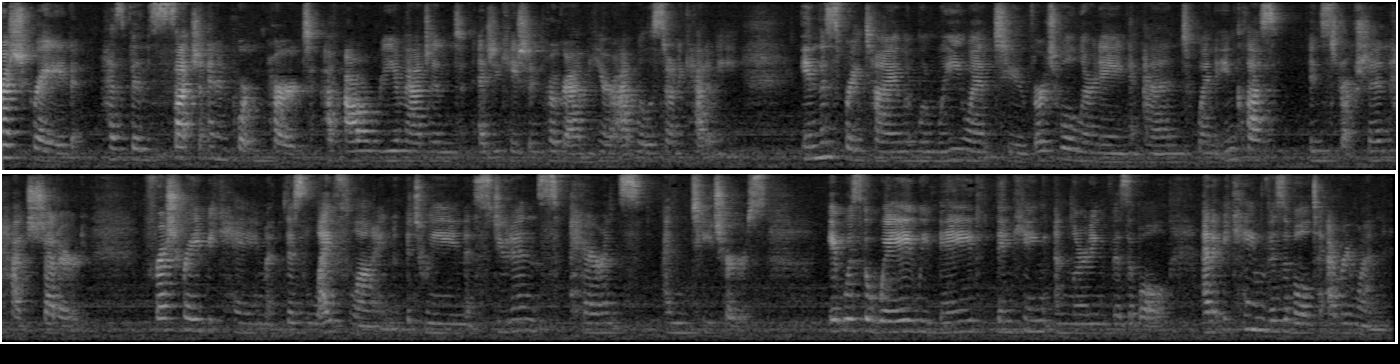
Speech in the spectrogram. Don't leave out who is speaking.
Speaker 1: FreshGrade has been such an important part of our reimagined education program here at Willowstone Academy. In the springtime, when we went to virtual learning and when in-class instruction had shuttered, FreshGrade became this lifeline between students, parents, and teachers. It was the way we made thinking and learning visible, and it became visible to everyone.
